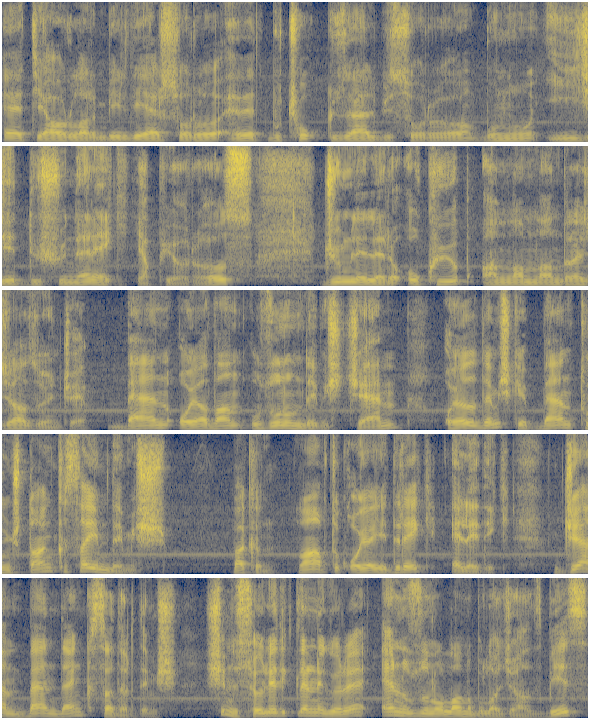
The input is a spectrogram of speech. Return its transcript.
Evet yavrularım bir diğer soru. Evet bu çok güzel bir soru. Bunu iyice düşünerek yapıyoruz. Cümleleri okuyup anlamlandıracağız önce. Ben Oya'dan uzunum demiş Cem. Oya da demiş ki ben Tunç'tan kısayım demiş. Bakın ne yaptık Oya'yı direkt eledik. Cem benden kısadır demiş. Şimdi söylediklerine göre en uzun olanı bulacağız biz.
